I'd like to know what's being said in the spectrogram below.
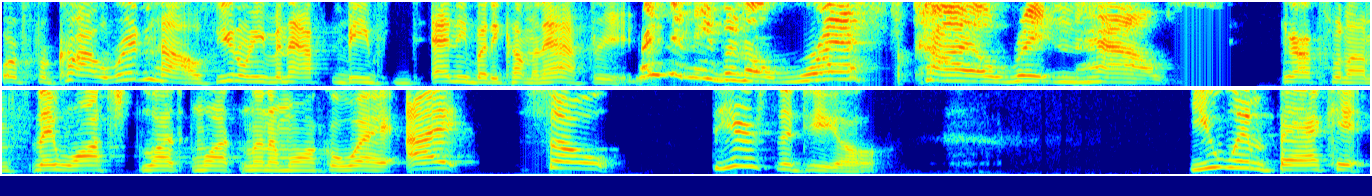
or for Kyle Rittenhouse, you don't even have to be anybody coming after you. They didn't even arrest Kyle Rittenhouse. That's what I'm. They watched let let, let him walk away. I so here's the deal. You went back at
